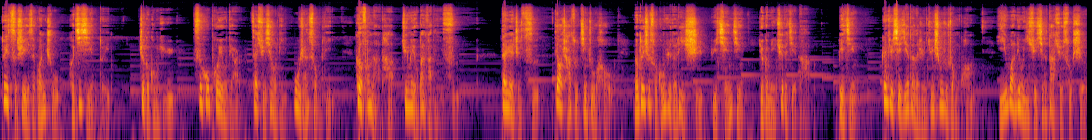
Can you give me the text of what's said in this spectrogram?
对此事也在关注和积极应对。这个公寓似乎颇有点在学校里污染耸立，各方拿它均没有办法的意思。但愿这次调查组进驻后，能对这所公寓的历史与前景有个明确的解答。毕竟，根据现阶段的人均收入状况，一万六一学期的大学宿舍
